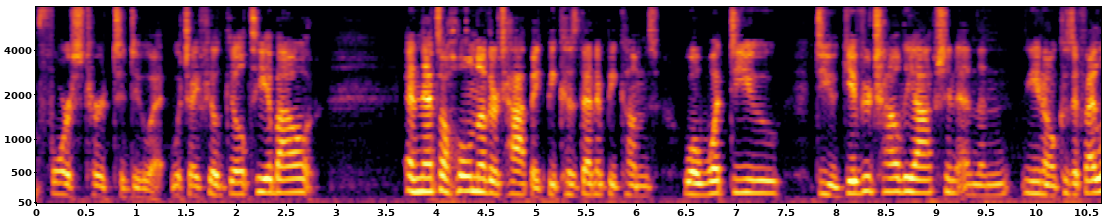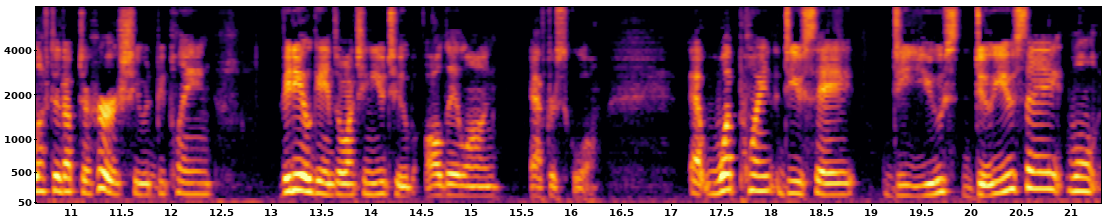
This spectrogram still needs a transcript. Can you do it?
forced her to do it which i feel guilty about and that's a whole nother topic because then it becomes well what do you do you give your child the option? And then you know because if i left it up to her she would be playing video games or watching youtube all day long after school. At what point do you say do you do you say well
